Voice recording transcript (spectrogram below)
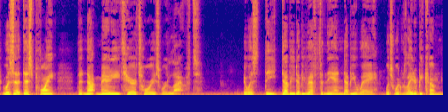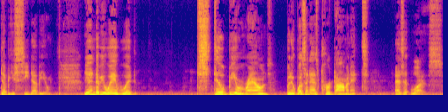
It was at this point that not many territories were left. It was the WWF and the NWA, which would later become WCW. The NWA would still be around, but it wasn't as predominant as it was.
